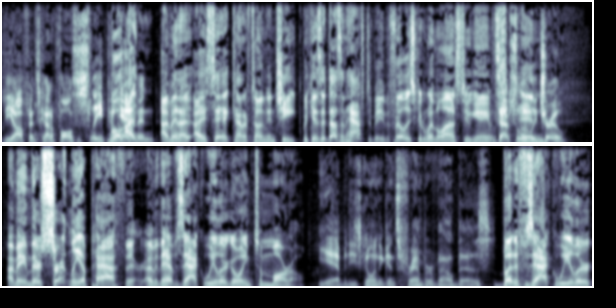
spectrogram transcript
the offense kind of falls asleep Well, again, I, and I mean, I, I say it kind of tongue in cheek because it doesn't have to be. The Phillies could win the last two games. it's absolutely and, true. I mean, there's certainly a path there. I mean, they have Zack Wheeler going tomorrow. Yeah, but he's going against Framber Valdez. But if Zack Wheeler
